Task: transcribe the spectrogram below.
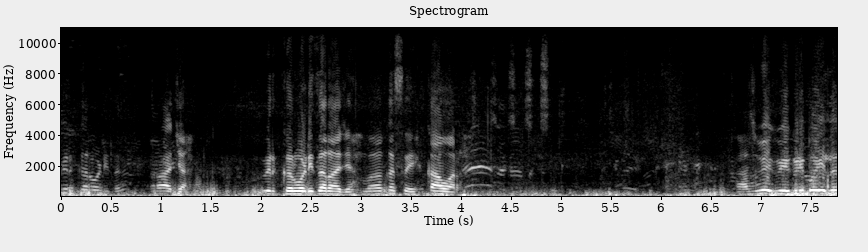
विरकरवाडीचा राजा. विरकरवाडीचा राजा. बघा कसं आहे कावार. आज वेगवेगळी बैल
